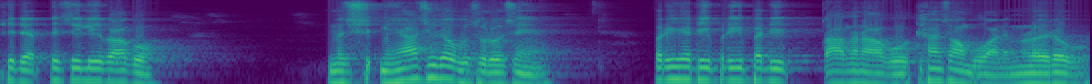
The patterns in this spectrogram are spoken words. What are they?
ဖြစ်တဲ့ပစ္စည်းလေးပါးကိုမရှိမရရှိတော့ဘူးဆိုလို့ရှိရင်ပရိယတ္တိပရိပတ္တိသာသနာကိုထမ်းဆောင်ဖို့ကလည်းမလွယ်တော့ဘူး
